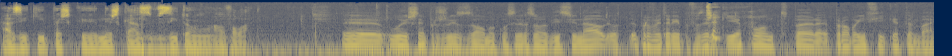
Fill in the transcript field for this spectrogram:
às equipas que, neste caso, visitam Alvalade. Uh, Luís, sem prejuízo de alguma consideração adicional, eu aproveitaria para fazer aqui a ponte para, para o Benfica também.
